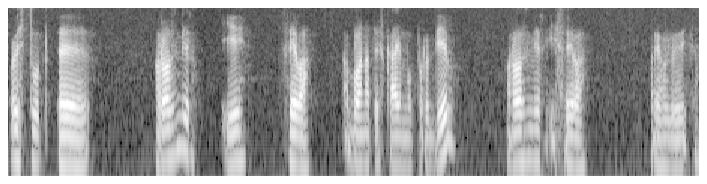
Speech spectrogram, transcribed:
Ось тут е, розмір і сила. Або натискаємо пробіл, розмір і сила регулюється.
